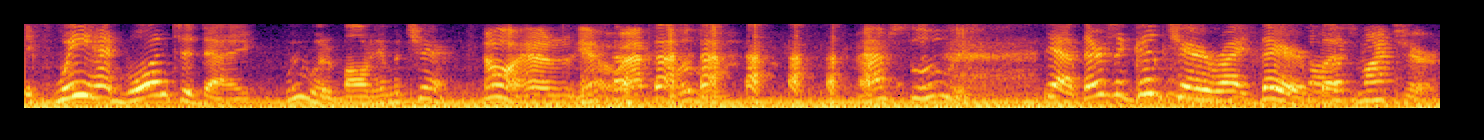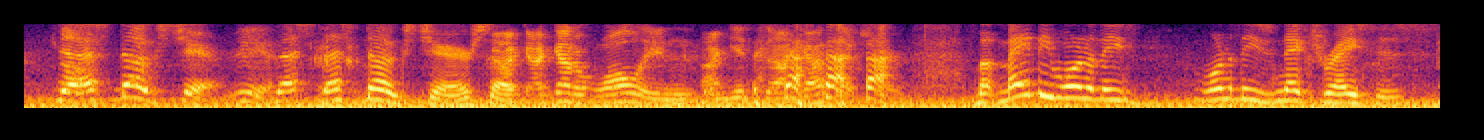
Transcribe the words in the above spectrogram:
If we had won today, we would have bought him a chair. Oh, I had yeah, oh, absolutely, absolutely. Yeah, there's a good chair right there, Oh, but that's my chair. yeah, that's Doug's chair. Yeah. that's that's Doug's chair. So, I, I got a Wally, and I get I got that chair. but maybe one of these one of these next races,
